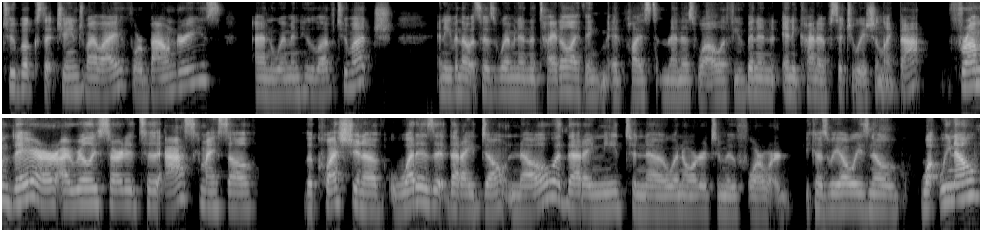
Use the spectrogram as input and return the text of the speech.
Two books that changed my life were Boundaries and Women Who Love Too Much. And even though it says women in the title, I think it applies to men as well if you've been in any kind of situation like that. From there, I really started to ask myself the question of what is it that I don't know that I need to know in order to move forward? Because we always know what we know,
